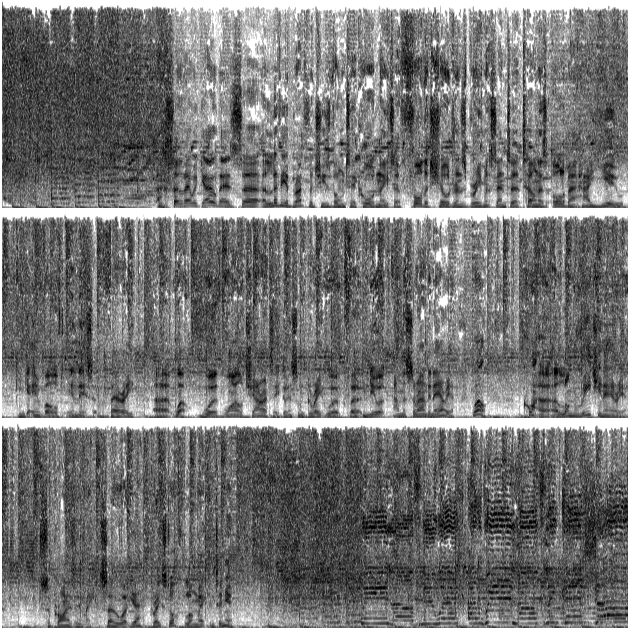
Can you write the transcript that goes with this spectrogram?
So there we go. There's uh, Olivia Bradford. She's volunteer coordinator for the Children's Bereavement Centre, telling us all about how you can get involved in this very, uh, well, worthwhile charity, doing some great work for Newark and the surrounding area. Well, quite a, a long-reaching area, surprisingly. So uh, yeah, great stuff. Long may it continue. We love Newark and we love Lincolnshire.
